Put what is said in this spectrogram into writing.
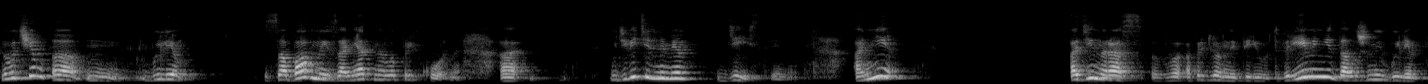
Но вот чем а, были забавные и занятные лаприкорны? Удивительными действиями. Они один раз в определенный период времени должны были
